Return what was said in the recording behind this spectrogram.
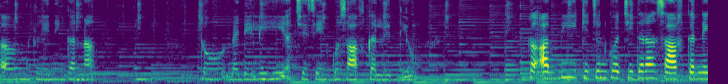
क्लीनिंग करना। तो मैं डेली ही अच्छे से इनको साफ़ कर लेती हूँ। तो अभी किचन को अच्छी तरह साफ़ करने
